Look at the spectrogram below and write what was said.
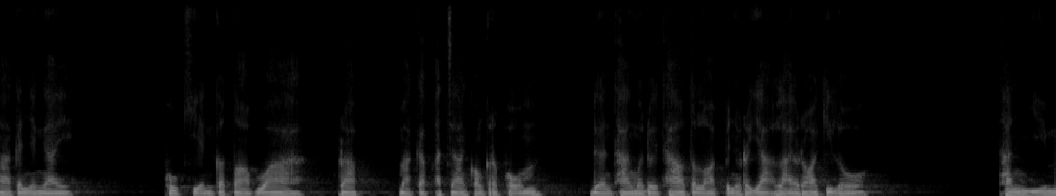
มากันยังไง ผู้เขียนก็ตอบว่า ครับมากับอาจารย์ของกระผม เดินทางมาโดยเท้าตลอดเป็นระยะหลายร้อยกิโล ท่านยิ้ม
